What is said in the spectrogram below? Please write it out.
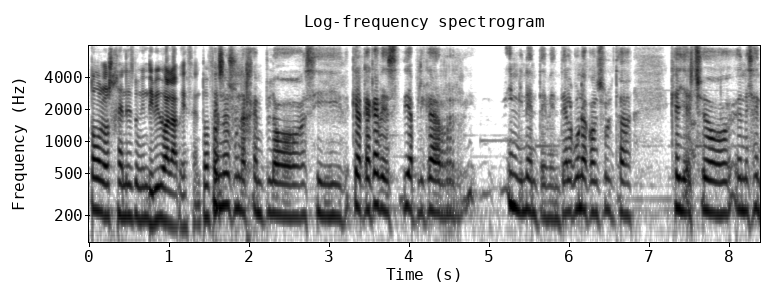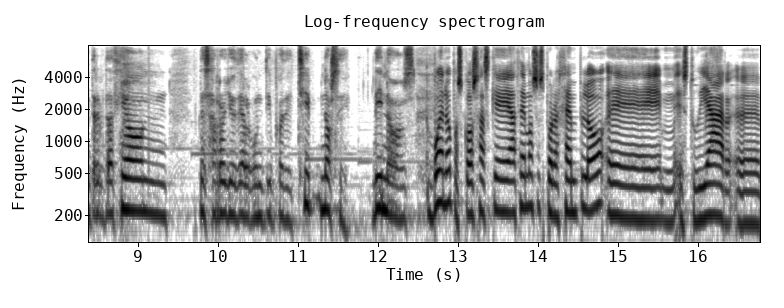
todos los genes de un individuo a la vez. Entonces, no es un ejemplo así que acabes de aplicar inminentemente, alguna consulta que haya hecho en esa interpretación, desarrollo de algún tipo de chip, no sé. Bueno, pues cosas que hacemos es, por ejemplo, eh, estudiar eh,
